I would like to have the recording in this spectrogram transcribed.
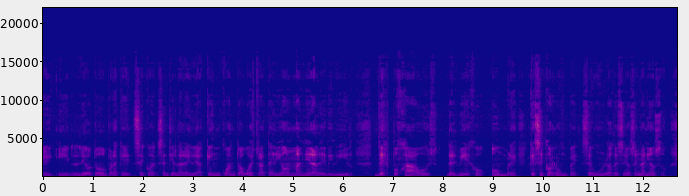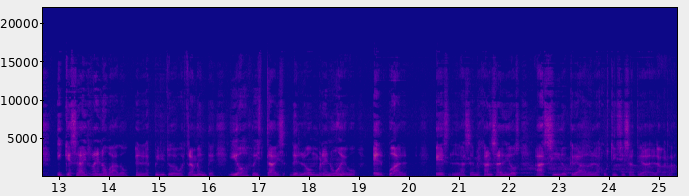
eh, y leo todo para que se, se, entienda la idea, que en cuanto a vuestra anterior manera de vivir, despojaos del viejo hombre que se corrompe según los deseos engañosos y que seáis renovado en el espíritu de vuestra mente y os vistáis del hombre nuevo, el cual es la semejanza de Dios, ha sido creado en la justicia y santidad de la verdad.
